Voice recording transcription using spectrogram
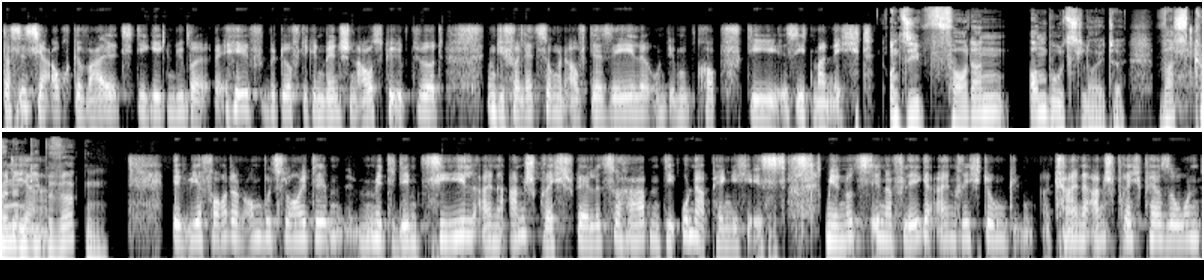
Das ist ja auch Gewalt, die gegenüber hilfebedürftigen Menschen ausgeübt wird. Und die Verletzungen auf der Seele und im Kopf, die sieht man nicht. Und Sie fordern Ombudsleute. Was können ja. die bewirken? Wir fordern Ombudsleute mit dem Ziel, eine Ansprechstelle zu haben, die unabhängig ist. Mir nutzt in der Pflegeeinrichtung keine Ansprechperson,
